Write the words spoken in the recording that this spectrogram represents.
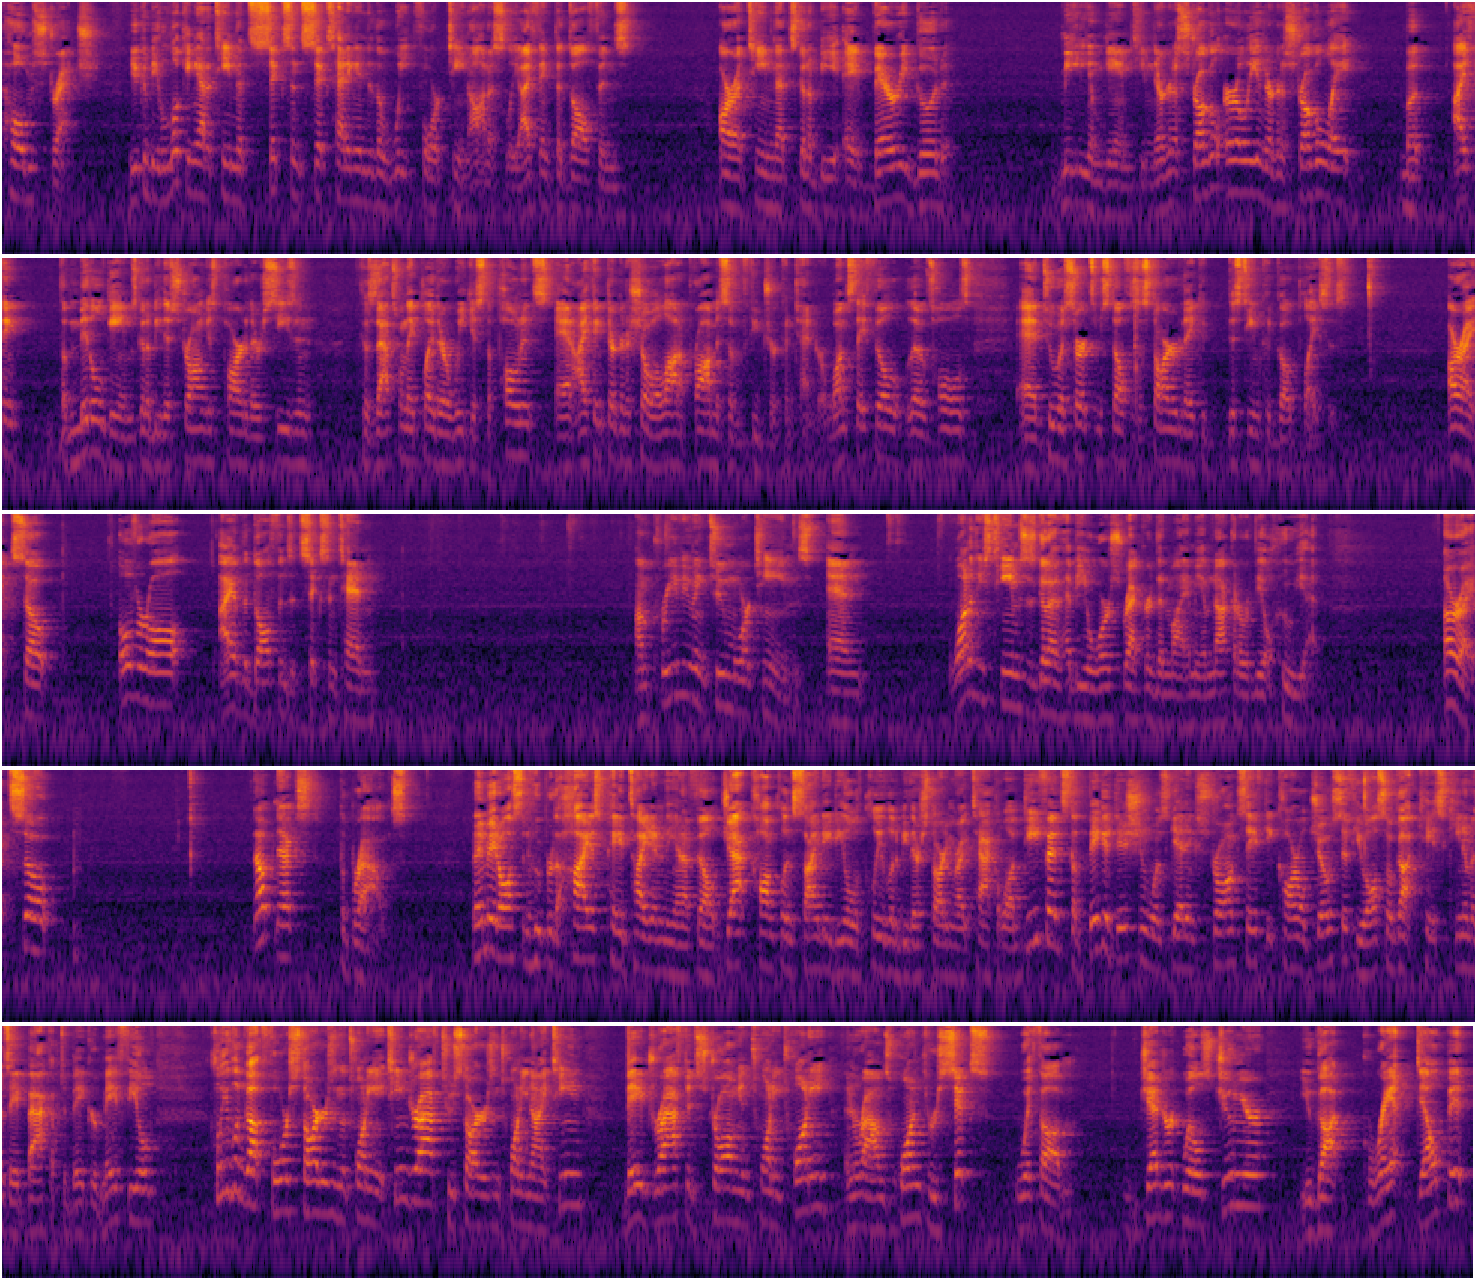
home stretch. You could be looking at a team that's six and six heading into the week fourteen. Honestly, I think the Dolphins are a team that's going to be a very good medium game team. They're going to struggle early and they're going to struggle late, but I think the middle game is going to be the strongest part of their season because that's when they play their weakest opponents, and I think they're going to show a lot of promise of a future contender. Once they fill those holes and to assert himself as a starter, they could this team could go places. All right, so overall, I have the Dolphins at six and ten. I'm previewing two more teams, and one of these teams is going to be a worse record than Miami. I'm not going to reveal who yet. All right, so up next, the Browns. They made Austin Hooper the highest paid tight end in the NFL. Jack Conklin signed a deal with Cleveland to be their starting right tackle on defense. The big addition was getting strong safety Karl Joseph. You also got Case Keenum as a backup to Baker Mayfield. Cleveland got four starters in the 2018 draft, two starters in 2019. They drafted strong in 2020 in rounds one through six with um, Jedrick Wills Jr. You got Grant Delpit,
